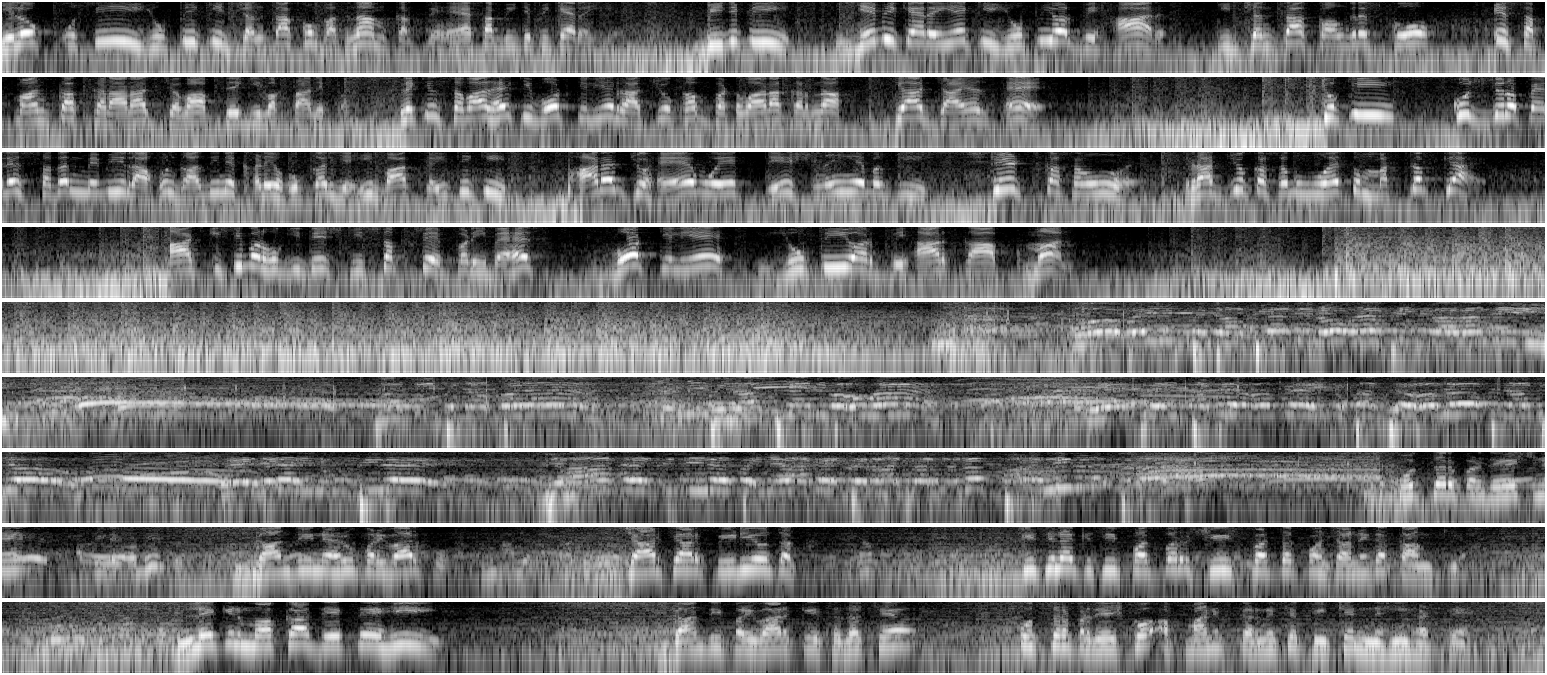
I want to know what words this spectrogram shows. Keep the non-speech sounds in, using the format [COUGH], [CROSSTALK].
ये लोग उसी यूपी की जनता को बदनाम करते हैं, ऐसा बीजेपी कह रही है। बीजेपी ये भी कह रही है कि यूपी और बिहार की जनता कांग्रेस को इस अपमान का करारा जवाब देगी वक्त आने पर। लेकिन सवाल है कि वोट के लिए राज्यों का बंटवारा करना क्या जायज़ है? क्योंकि कुछ दिनों पहले सदन में भी राहुल गांधी ने खड़े होकर यही बात कही थी कि भारत जो है, वो एक देश नहीं है, बल्कि स्टेट्स का समूह है, राज्यों का समूह है तो मतलब क्या है? आज इसी पर होगी देश की सबसे बड़ी बहस, वोट के लिए यूपी और बिहार का अपमान। उत्तर प्रदेश ने गांधी नेहरू परिवार को चार चार पीढ़ियों तक किसी न किसी पद पर शीर्ष पद तक पहुँचाने का काम किया। लेकिन मौका देखते ही गांधी परिवार के सदस्य उत्तर प्रदेश को अपमानित करने से पीछे नहीं हटते हैं।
